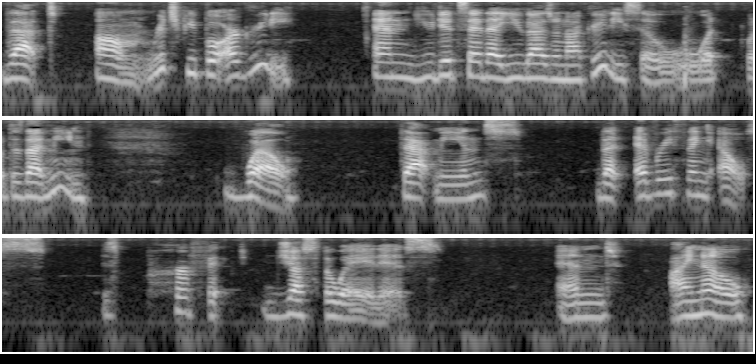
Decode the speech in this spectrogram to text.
that um, rich people are greedy. And you did say that you guys are not greedy, so what, what does that mean? Well, that means that everything else is perfect just the way it is. And I know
